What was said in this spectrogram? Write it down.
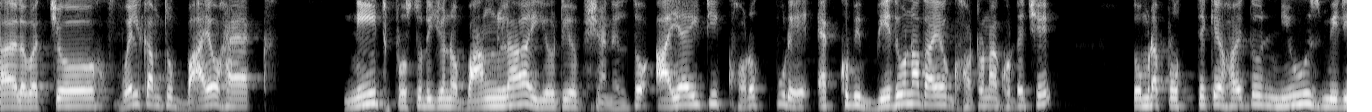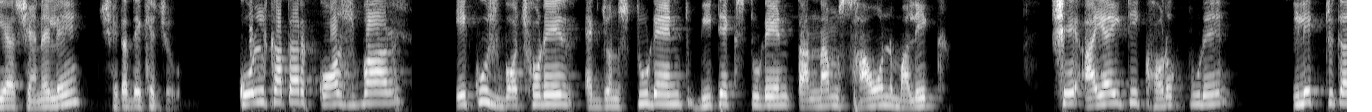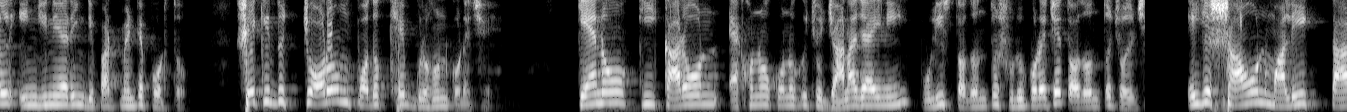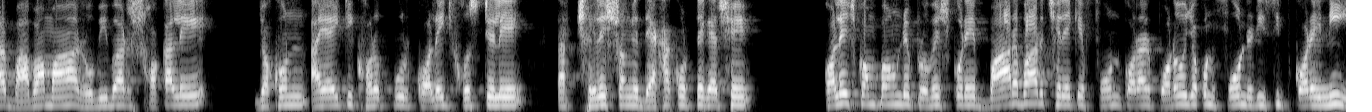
Hello বাচ্চো welcome to bio hack NEET প্রস্তুতির জন্য Bangla YouTube channel তো আইআইটি খড়গপুরে এক খুবই বেদনাদায়ক ঘটনা ঘটেছে। তোমরা প্রত্যেকে হয়তো নিউজ মিডিয়া চ্যানেলে সেটা দেখেছ। কলকাতার কসবার একুশ বছরের একজন স্টুডেন্ট বিটেক স্টুডেন্ট তার নাম শাওন মালিক। সে আইআইটি খড়গপুরে ইলেকট্রিক্যাল ইঞ্জিনিয়ারিং ডিপার্টমেন্টে পড়তো। সে কিন্তু চরম পদক্ষেপ গ্রহণ করেছে। কেন, কি কারণ এখনও কোনো কিছু জানা যায়নি। পুলিশ তদন্ত শুরু করেছে, তদন্ত চলছে। এই যে শাওন মালিক, তার বাবা মা রবিবার সকালে যখন আইআইটি খড়গপুর কলেজ হোস্টেলে তার ছেলের সঙ্গে দেখা করতে গেছে, কলেজ কম্পাউন্ডে প্রবেশ করে বারবার ছেলেকে ফোন করার পরেও যখন ফোন রিসিভ করেনি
